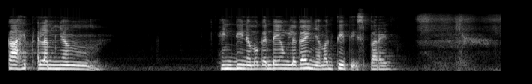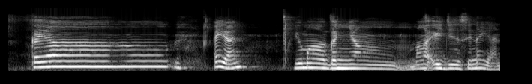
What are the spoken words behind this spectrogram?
Kahit alam niyang hindi na maganda yung lagay niya, magtitiis pa rin. Kaya, ayan, yung mga ganyang mga agency na yan,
